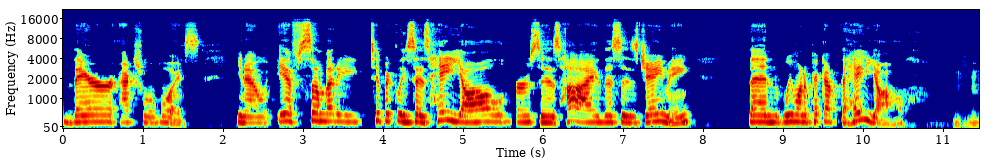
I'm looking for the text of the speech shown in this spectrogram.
their actual voice. You know, if somebody typically says, hey, y'all, versus hi, this is Jamie, then we want to pick up the hey, y'all. Mm-hmm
